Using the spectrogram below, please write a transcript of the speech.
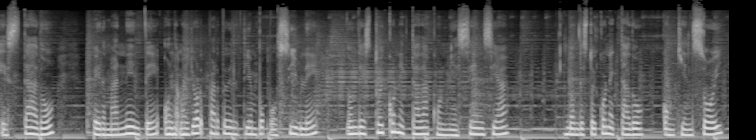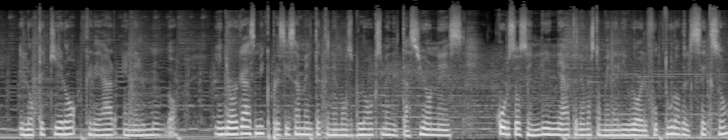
estado permanente o la mayor parte del tiempo posible donde estoy conectada con mi esencia, donde estoy conectado con quien soy y lo que quiero crear en el mundo. Y en Yorgasmic precisamente tenemos blogs, meditaciones, cursos en línea, tenemos también el libro El futuro del sexo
